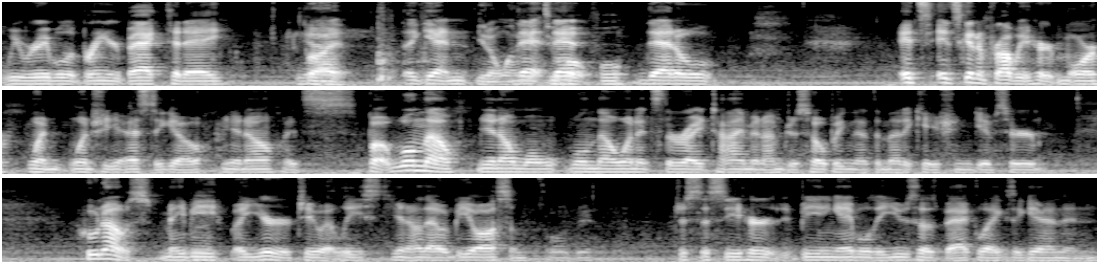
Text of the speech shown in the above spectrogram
we were able to bring her back today, but again, You don't wanna that, get too that, hopeful. That'll. It's it's gonna probably hurt more when when she has to go. You know, it's but we'll know. You know, we'll we'll know when it's the right time, and I'm just hoping that the medication gives her. Who knows? Maybe a year or two at least. You know, that would be awesome it would be- just to see her being able to use those back legs again and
